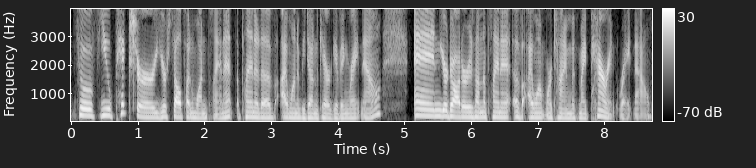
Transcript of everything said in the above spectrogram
So if you picture yourself on one planet, the planet of I want to be done caregiving right now, and your daughter is on the planet of I want more time with my parent right now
